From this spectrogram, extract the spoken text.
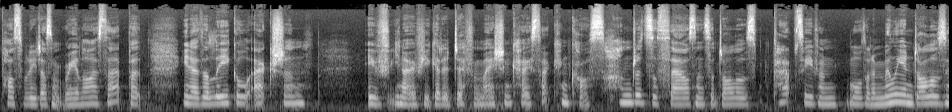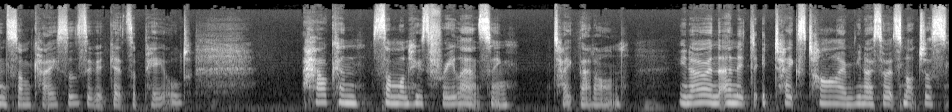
possibly doesn't realise that. But you know, the legal action, if you know, if you get a defamation case, that can cost hundreds of thousands of dollars, perhaps even more than a million dollars in some cases if it gets appealed. How can someone who's freelancing take that on? Hmm. you know, and, and it, it takes time, you know, so it's not just,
